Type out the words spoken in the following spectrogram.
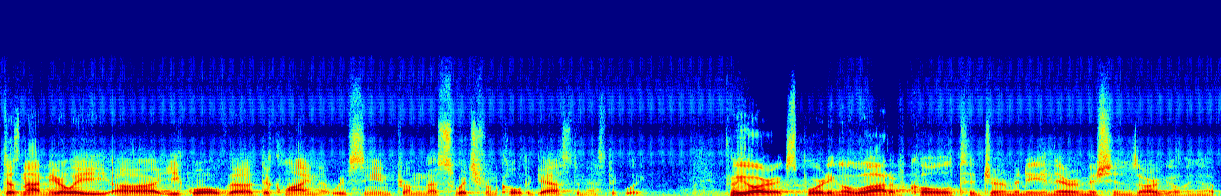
does not nearly uh, equal the decline that we've seen from the switch from coal to gas domestically. We are exporting a lot of coal to Germany, and their emissions are going up.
